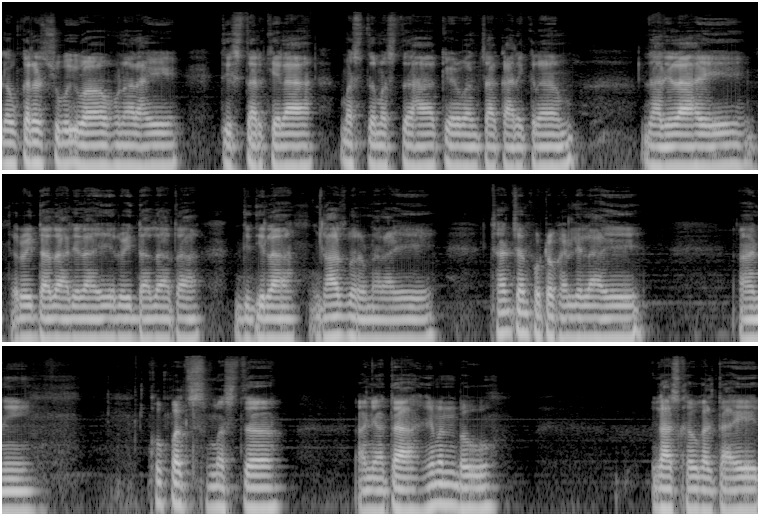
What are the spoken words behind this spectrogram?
लवकरच शुभविवाह होणार आहे. तीस तारखेला मस्त मस्त हा केळवांचा कार्यक्रम झालेला आहे. रोहित दादा आलेला आहे. रोहित दादा आता दिदीला घास भरवणार आहे. छान छान फोटो काढलेला आहे. आणि खूपच मस्त आणि आता हेमंत भाऊ घास खाऊ घालत आहेत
